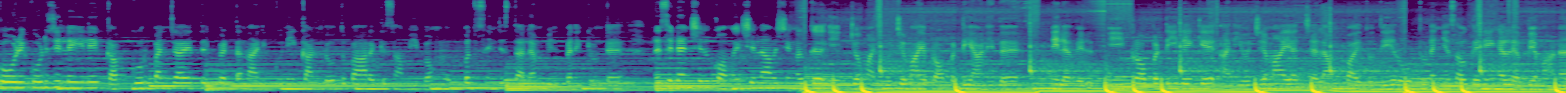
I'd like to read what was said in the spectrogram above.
കോഴിക്കോട് ജില്ലയിലെ കക്കൂർ പഞ്ചായത്തിൽപ്പെട്ട നരിക്കുനി കണ്ടോത്തുപാറയ്ക്ക് സമീപം മുപ്പത് സെന്റ് സ്ഥലം വിൽപ്പനയ്ക്കുണ്ട്. റെസിഡൻഷ്യൽ കൊമേഴ്ഷ്യൽ ആവശ്യങ്ങൾക്ക് ഏറ്റവും അനുയോജ്യമായ പ്രോപ്പർട്ടിയാണിത്. നിലവിൽ ഈ പ്രോപ്പർട്ടിയിലേക്ക് അനുയോജ്യമായ ജലം വൈദ്യുതി റോഡ് തുടങ്ങിയ സൗകര്യങ്ങൾ ലഭ്യമാണ്.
